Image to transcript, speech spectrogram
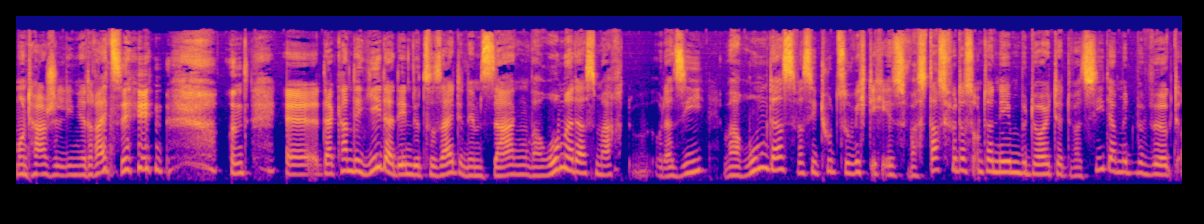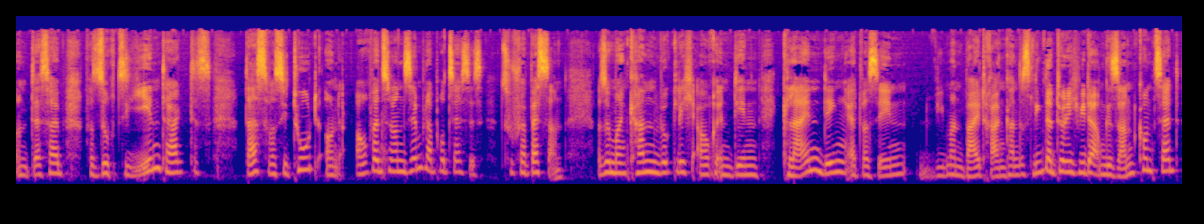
Montagelinie 13 und äh, da kann dir jeder, den du zur Seite nimmst, sagen, warum er das macht oder sie, warum das, was sie tut, so wichtig ist, was das für das Unternehmen bedeutet, was sie damit bewirkt und deshalb versucht sie jeden Tag das, das was sie tut und auch wenn es nur ein simpler Prozess ist, zu verbessern. Also man kann wirklich auch in den kleinen Dingen etwas sehen, wie man beitragen kann. Das liegt natürlich wieder am Gesamtkonzept.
